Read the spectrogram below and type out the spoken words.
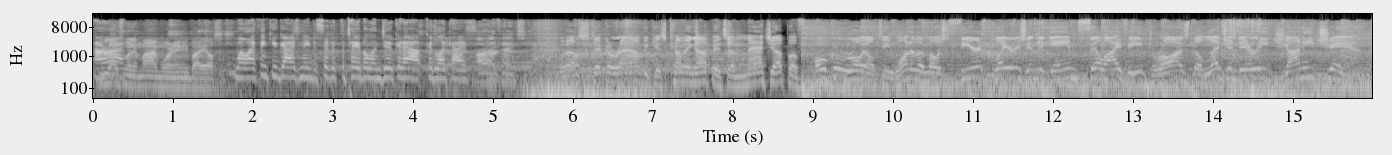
He All loves right. winning mine more than anybody else's. Well, I think you guys need to sit at the table and duke it out. Good luck, guys. All right, thanks. Well, stick around because coming up, it's a matchup of poker royalty. One of the most feared players in the game, Phil Ivey, draws the legendary Johnny Chan.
